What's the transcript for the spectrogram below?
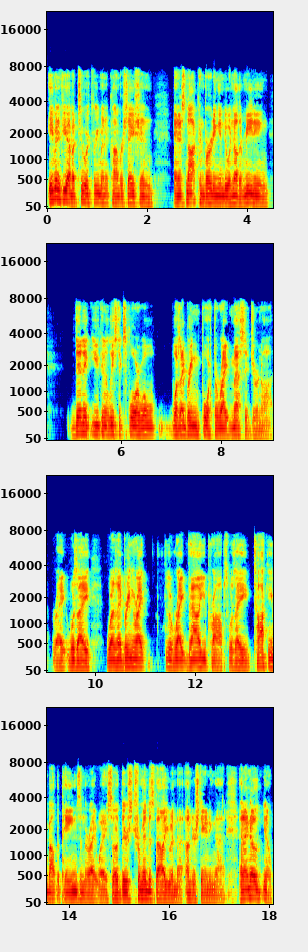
Even if you have a two or three minute conversation and it's not converting into another meeting, then it, you can at least explore. Well, was I bringing forth the right message or not? Right? Was I was I bringing right the right value props? Was I talking about the pains in the right way? So there's tremendous value in that understanding that. And I know you know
